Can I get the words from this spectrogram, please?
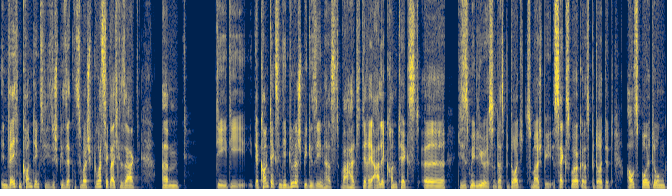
in welchen Kontext wir dieses Spiel setzen. Zum Beispiel, du hast ja gleich gesagt, ähm, die, die, der Kontext, in dem du das Spiel gesehen hast, war halt der reale Kontext äh, dieses Milieus. Und das bedeutet zum Beispiel Sexworker, das bedeutet Ausbeutung,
